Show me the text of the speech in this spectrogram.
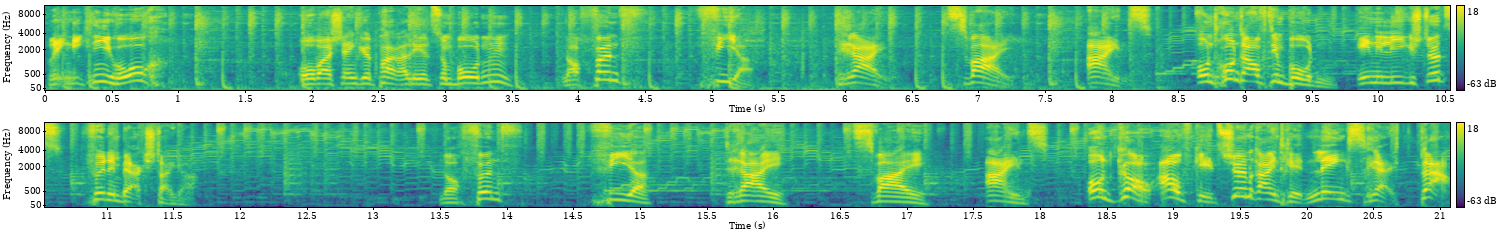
Bring die Knie hoch. Oberschenkel parallel zum Boden. Noch 5, 4, 3, 2, 1. Und runter auf den Boden. In den Liegestütz für den Bergsteiger. Noch 5, 4, 3, 2, 1. Und go. Auf geht's. Schön reintreten. Links, rechts. Bam,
